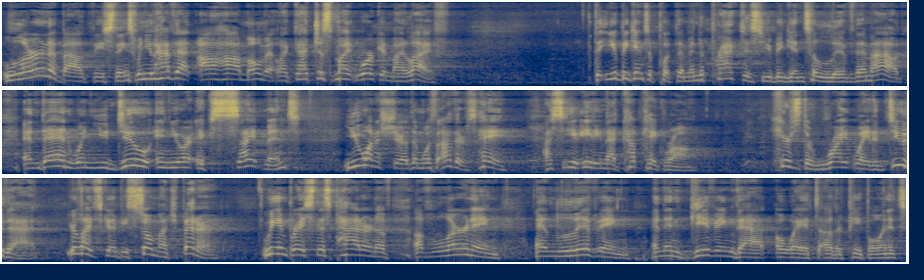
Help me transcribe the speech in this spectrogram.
learn about these things, when you have that aha moment, like that just might work in my life, that you begin to put them into practice. You begin to live them out. And then when you do in your excitement, you want to share them with others. Hey, I see you eating that cupcake wrong. Here's the right way to do that. Your life's going to be so much better. We embrace this pattern of, of learning and living and then giving that away to other people. And it's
